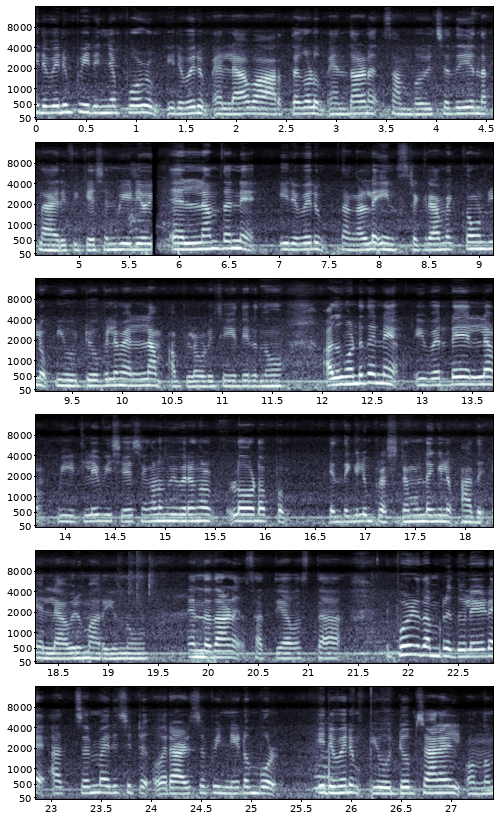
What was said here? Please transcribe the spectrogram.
ഇരുവരും പിരിഞ്ഞപ്പോഴും ഇരുവരും എല്ലാ വാർത്തകളും എന്താണ് സംഭവിച്ചത് എന്ന ക്ലാരിഫിക്കേഷൻ വീഡിയോ എല്ലാം തന്നെ ഇരുവരും തങ്ങളുടെ ഇൻസ്റ്റഗ്രാം അക്കൗണ്ടിലും യൂട്യൂബിലും എല്ലാം അപ്ലോഡ് ചെയ്തിരുന്നു. അതുകൊണ്ട് തന്നെ ഇവരുടെ എല്ലാം വീട്ടിലെ വിശേഷങ്ങളും വിവരങ്ങളോടൊപ്പം എന്തെങ്കിലും പ്രശ്നമുണ്ടെങ്കിലും അത് എല്ലാവരും അറിയുന്നു എന്നതാണ് സത്യാവസ്ഥ. ഇപ്പോഴിതാ മൃദുലയുടെ അച്ഛൻ മരിച്ചിട്ട് ഒരാഴ്ച പിന്നിടുമ്പോൾ ഇരുവരും യൂട്യൂബ് ചാനലിൽ ഒന്നും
